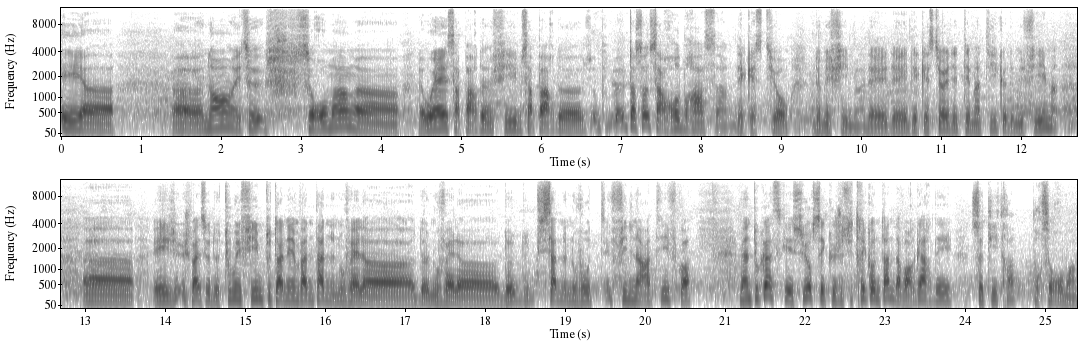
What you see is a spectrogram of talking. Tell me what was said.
Et euh, euh, non, et ce, roman, euh, ouais, ça part d'un film, ça part de... De toute façon, ça rebrasse des questions de mes films, des, des questions et des thématiques de mes films. Euh, et je, pense que de tous mes films, tout en inventant de nouvelles, euh, de nouvelles, euh, de, de, de nouveaux fils narratifs, quoi. Mais en tout cas, ce qui est sûr, c'est que je suis très content d'avoir gardé ce titre pour ce roman.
